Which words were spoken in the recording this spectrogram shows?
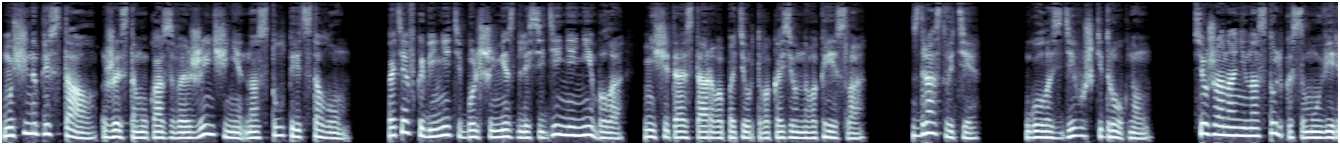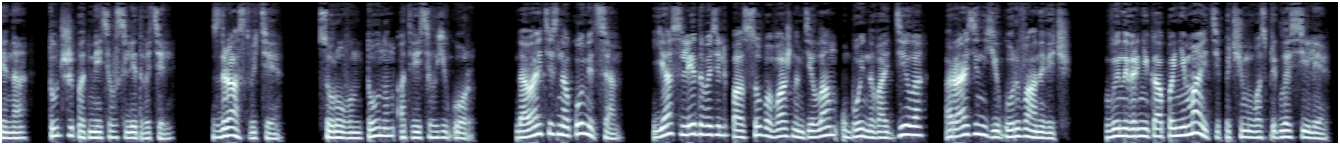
Мужчина пристал, жестом указывая женщине на стул перед столом. Хотя в кабинете больше мест для сидения не было, не считая старого потертого казенного кресла. «Здравствуйте!» Голос девушки дрогнул. Все же она не настолько самоуверена, тут же подметил следователь. «Здравствуйте!» Суровым тоном ответил Егор. «Давайте знакомиться. Я следователь по особо важным делам убойного отдела Разин Егор Иванович. Вы наверняка понимаете, почему вас пригласили?»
